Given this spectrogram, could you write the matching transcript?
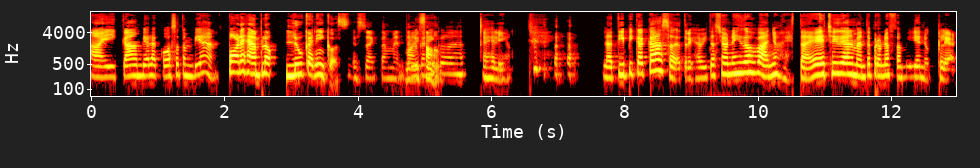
ahí cambia la cosa también. Por ejemplo, Luca Nicos. Exactamente. My Luca son. Es el hijo. La típica casa de tres habitaciones y dos baños está hecha idealmente para una familia nuclear.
